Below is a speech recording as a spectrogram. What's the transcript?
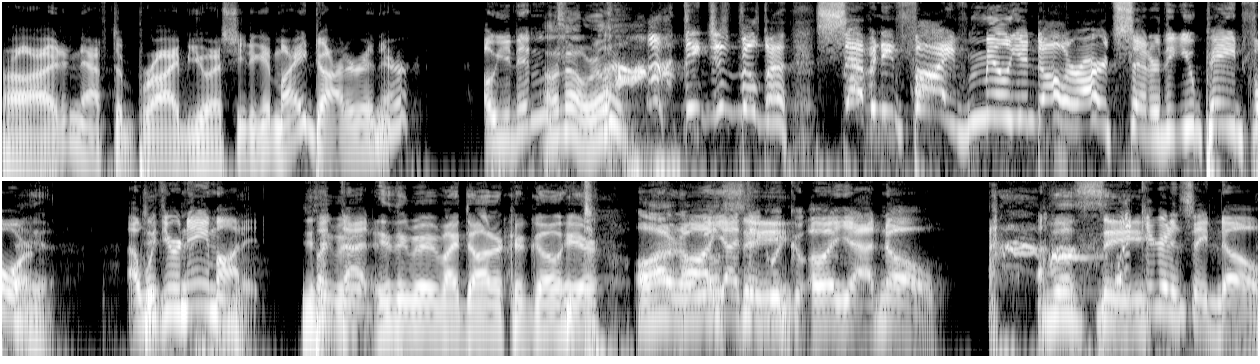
"Uh, I didn't have to bribe USC to get my daughter in there. Oh, you didn't? Oh no, really? they just built a seventy-five million dollar art center that you paid for Yeah. uh, with your name on it. You but think, maybe, you think maybe my daughter could go here? Oh, I don't know. oh we'll yeah, I think we. could- Oh yeah, no. we'll Like see. you're going to say no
